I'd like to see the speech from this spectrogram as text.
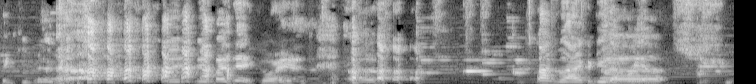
Thank you very much. made, made my day, Corey. Uh, I'm glad I could do that for you. Uh, shoot.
